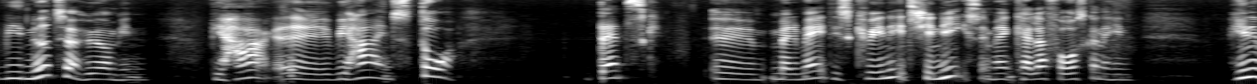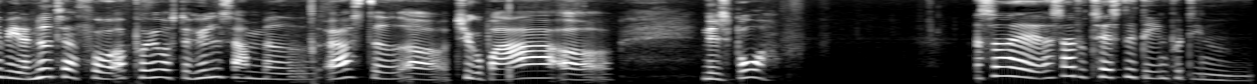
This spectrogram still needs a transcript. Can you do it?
vi er nødt til at høre om hende. Vi har, øh, vi har en stor dansk øh, matematisk kvinde, et geni, simpelthen kalder forskerne hende. Hende er vi da nødt til at få op på øverste hylde sammen med Ørsted og Tycho Brahe og Niels Bohr. Og så, øh, så har du testet ideen på din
